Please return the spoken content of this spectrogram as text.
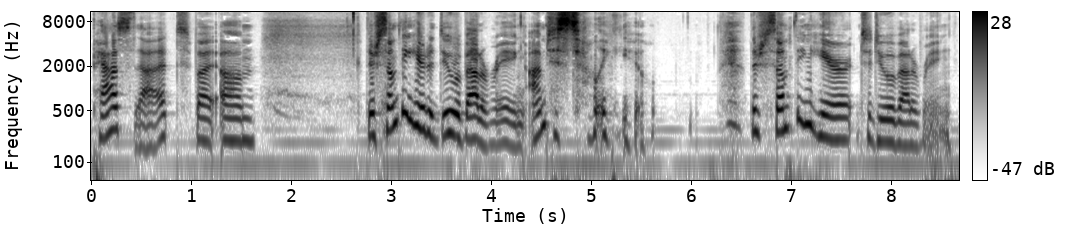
past that, but um, there's something here to do about a ring. I'm just telling you. There's something here to do about a ring.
